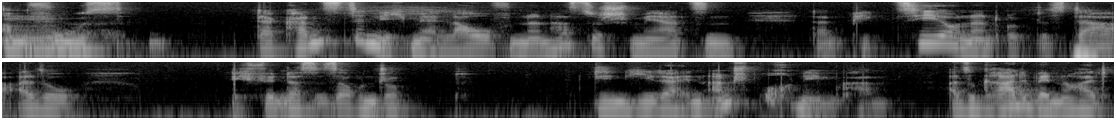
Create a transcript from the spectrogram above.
am Fuß? Da kannst du nicht mehr laufen, dann hast du Schmerzen, dann pickt's hier und dann drückt es da. Also, ich finde, das ist auch ein Job, den jeder in Anspruch nehmen kann. Also gerade wenn du halt,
